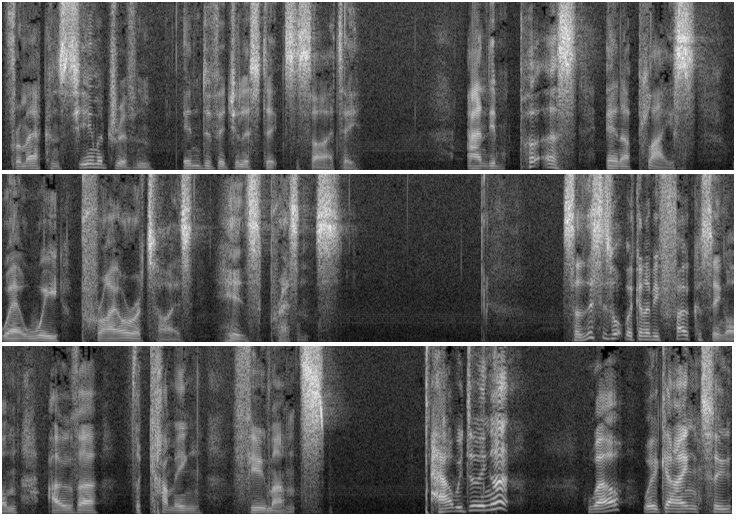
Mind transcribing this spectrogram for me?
from our consumer driven, individualistic society and put us in a place where we prioritize his presence. So, this is what we're going to be focusing on over the coming few months. How are we doing that? Well, we're going to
